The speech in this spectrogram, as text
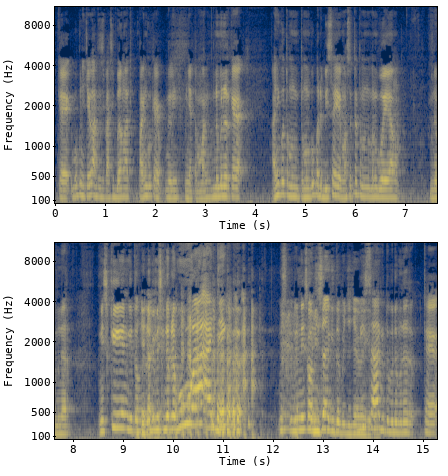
kayak gue punya cewek antisipasi banget paling gue kayak milih punya teman bener-bener kayak anjing gue temen-temen gue pada bisa ya maksudnya temen-temen gue yang bener-bener miskin gitu Iya, lebih iya. miskin daripada gue anjing lebih miskin Kok bisa gitu punya cewek bisa gitu? gitu, bener-bener kayak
